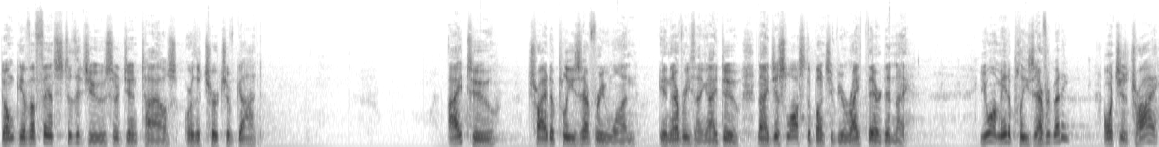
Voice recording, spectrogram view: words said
Don't give offense to the Jews or Gentiles or the church of God. I too try to please everyone in everything I do. Now I just lost a bunch of you right there, didn't I? You want me to please everybody? I want you to try.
